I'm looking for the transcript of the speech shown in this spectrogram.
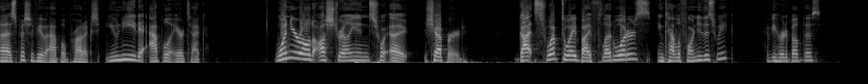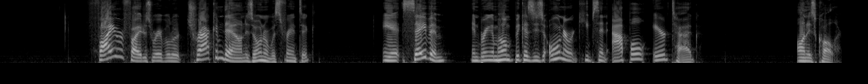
uh, especially if you have Apple products. You need Apple AirTag. One-year-old Australian sw- uh, Shepherd got swept away by floodwaters in California this week. Have you heard about this? Firefighters were able to track him down. His owner was frantic and save him and bring him home because his owner keeps an Apple AirTag on his collar.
